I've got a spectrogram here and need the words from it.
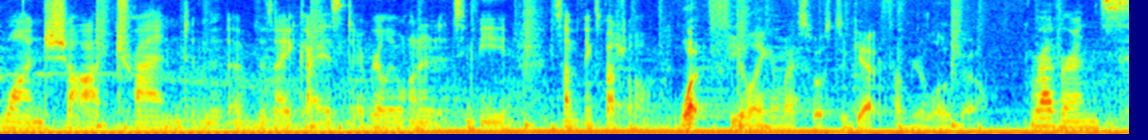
one-shot trend the, of the zeitgeist. I really wanted it to be something special. What feeling am I supposed to get from your logo? Reverence.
